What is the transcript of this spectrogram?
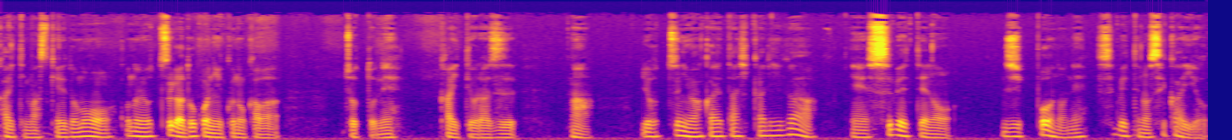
書いてますけれどもこの4つがどこに行くのかはちょっとね書いておらずまあ4つに分かれた光が、えー、全ての十方のね全ての世界を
